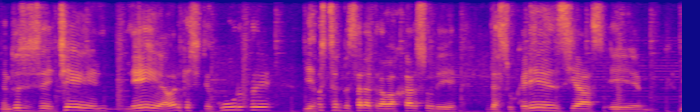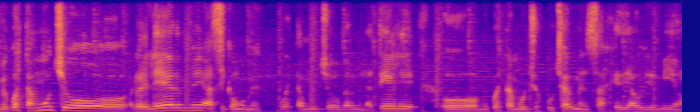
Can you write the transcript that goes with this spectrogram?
Entonces, che, lee, a ver qué se te ocurre, y después empezar a trabajar sobre las sugerencias. me cuesta mucho releerme, así como me cuesta mucho verme la tele, o me cuesta mucho escuchar mensaje de audio mío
